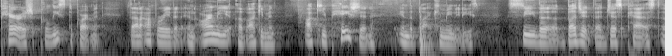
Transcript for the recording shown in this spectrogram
parish police department that operated an army of occupation in the black communities. See the budget that just passed a,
